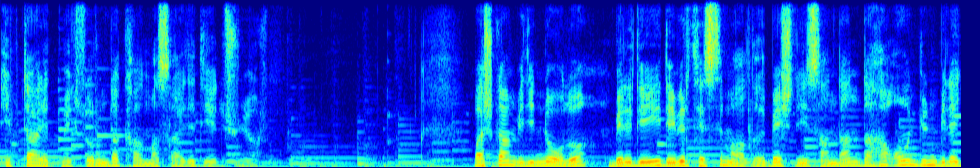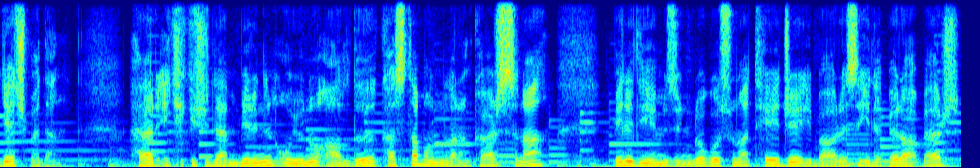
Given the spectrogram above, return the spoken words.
iptal etmek zorunda kalmasaydı diye düşünüyor. Başkan Vidinlioğlu belediyeyi devir teslim aldığı 5 Nisan'dan daha 10 gün bile geçmeden her iki kişiden birinin oyunu aldığı Kastamonuların karşısına belediyemizin logosuna TC ibaresi ile beraber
